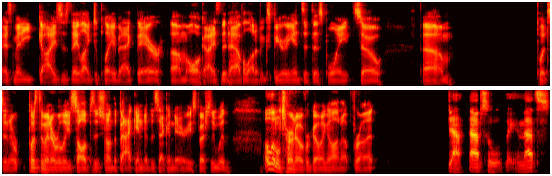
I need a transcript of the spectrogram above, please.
as many guys as they like to play back there. Um all guys that have a lot of experience at this point. So um puts in a puts them in a really solid position on the back end of the secondary, especially with a little turnover going on up front. Yeah, absolutely. And that's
